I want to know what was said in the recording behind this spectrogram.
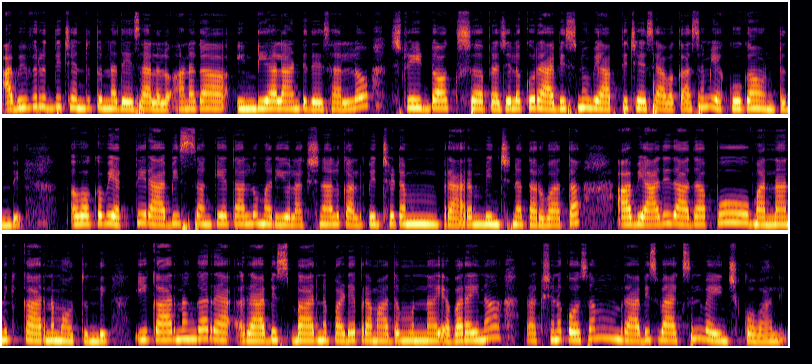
అభివృద్ధి చెందుతున్న దేశాలలో అనగా ఇండియా లాంటి దేశాల్లో స్ట్రీట్ డాగ్స్ ప్రజలకు ర్యాబీస్ను వ్యాప్తి చేసే అవకాశం ఎక్కువగా ఉంటుంది. ఒక వ్యక్తి ర్యాబీస్ సంకేతాలు మరియు లక్షణాలు కల్పించటం ప్రారంభించిన తరువాత ఆ వ్యాధి దాదాపు మరణానికి కారణమవుతుంది. ఈ కారణంగా ర్యా ర్యాబీస్ బారిన పడే ప్రమాదం ఉన్న ఎవరైనా రక్షణ కోసం ర్యాబీస్ వ్యాక్సిన్ వేయించుకోవాలి.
